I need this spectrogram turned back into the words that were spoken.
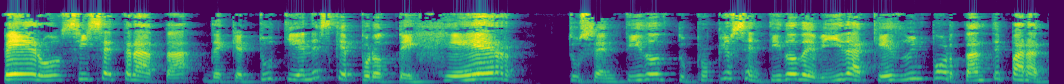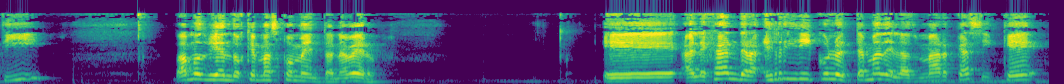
pero sí se trata de que tú tienes que proteger tu sentido, tu propio sentido de vida, que es lo importante para ti. Vamos viendo qué más comentan. A ver, eh, Alejandra, es ridículo el tema de las marcas y qué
